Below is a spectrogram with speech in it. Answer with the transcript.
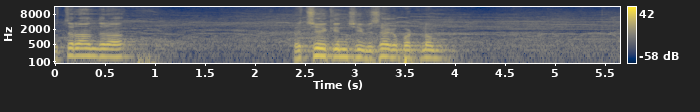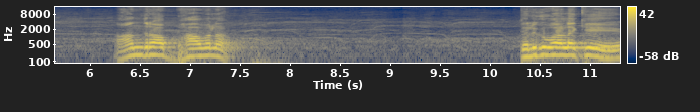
ఉత్తరాంధ్ర ప్రత్యేకించి విశాఖపట్నం ఆంధ్ర భావన తెలుగు వాళ్ళకి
